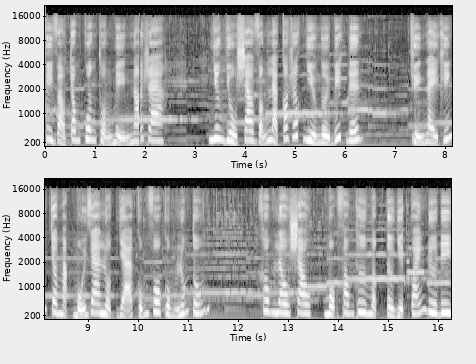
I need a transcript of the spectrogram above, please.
phi vào trong quân thuận miệng nói ra. Nhưng dù sao vẫn là có rất nhiều người biết đến. Chuyện này khiến cho mặt mũi gia luật giả cũng vô cùng lúng túng. Không lâu sau, một phong thư mật từ dịch quán đưa đi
